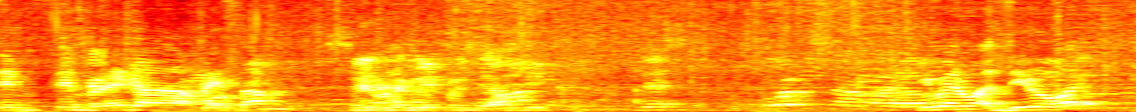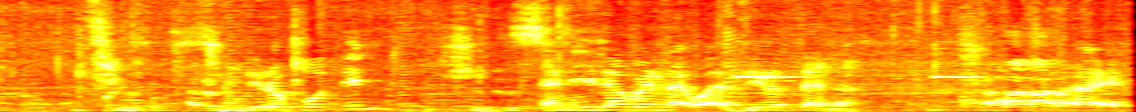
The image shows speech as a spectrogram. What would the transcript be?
Same same place lah. He went what zero what? Zero fourteen, and Ilya went like what zero ten ah. Right.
